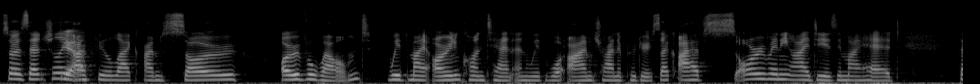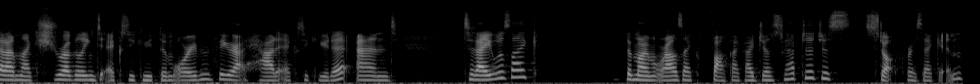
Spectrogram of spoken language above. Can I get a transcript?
So essentially, Yeah. I feel like I'm so overwhelmed with my own content and with what I'm trying to produce. Like I have so many ideas in my head that I'm like struggling to execute them or even figure out how to execute it. And today was like the moment where I was like, fuck, like I just have to just stop for a second.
